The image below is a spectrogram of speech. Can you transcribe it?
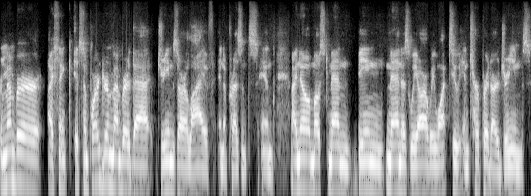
remember, I think it's important to remember that dreams are alive in a presence. And I know most men, being men as we are, we want to interpret our dreams.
